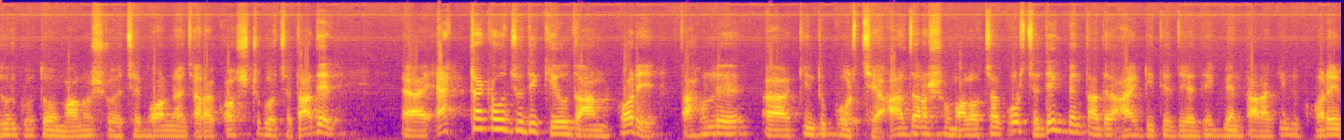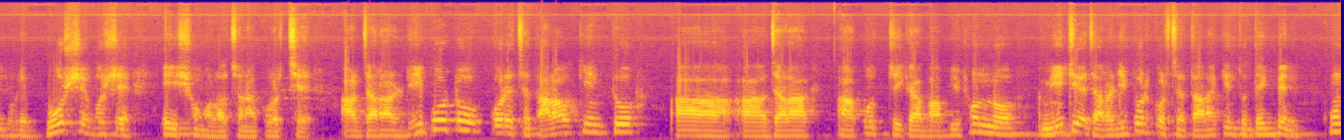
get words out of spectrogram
দুর্গত মানুষ রয়েছে, বন্যায় যারা কষ্ট করছে, তাদের এক টাকাও যদি কেউ দান করে, তাহলে কিন্তু করছে। আর যারা সমালোচনা করছে, দেখবেন তাদের আইডিতে যে দেখবেন তারা কিন্তু ঘরে ঘরে বসে বসে এই সমালোচনা করছে। আর যারা রিপোর্টও করেছে, তারাও কিন্তু যারা পত্রিকা বা বিভিন্ন মিডিয়া যারা রিপোর্ট করছে, তারা কিন্তু দেখবেন, কোন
